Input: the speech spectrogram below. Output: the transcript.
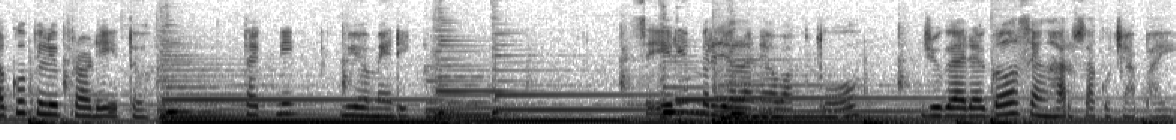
Aku pilih prodi itu, teknik biomedik. Seiring berjalannya waktu, juga ada goals yang harus aku capai.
